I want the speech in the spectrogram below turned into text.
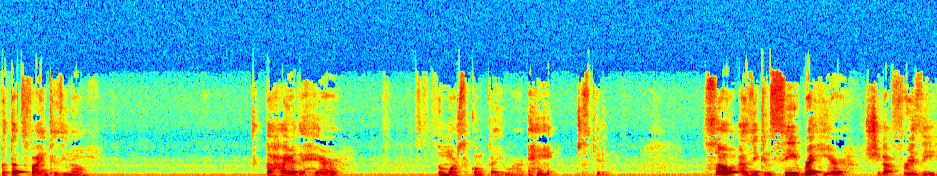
But that's fine because, you know, the higher the hair, the more skonka you are. Just kidding. So, as you can see right here, she got frizzy.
